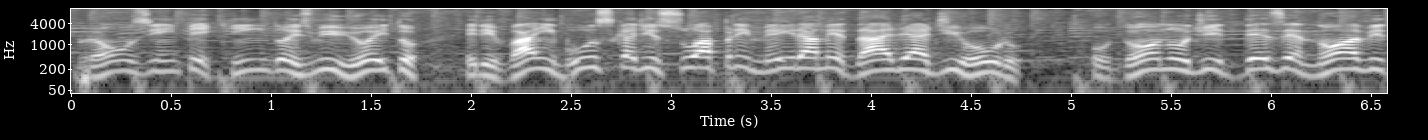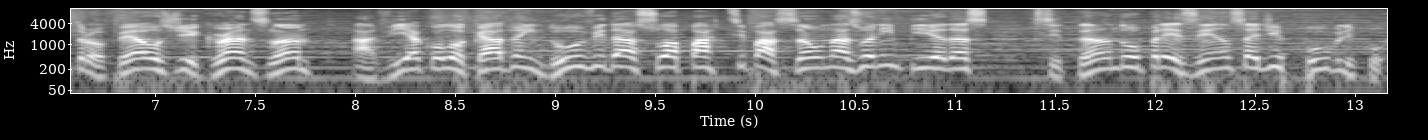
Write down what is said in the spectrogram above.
Bronze em Pequim 2008, ele vai em busca de sua primeira medalha de ouro. O dono de 19 troféus de Grand Slam havia colocado em dúvida sua participação nas Olimpíadas, citando presença de público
